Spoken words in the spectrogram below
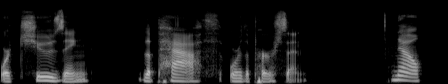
or choosing the path or the person. Now,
